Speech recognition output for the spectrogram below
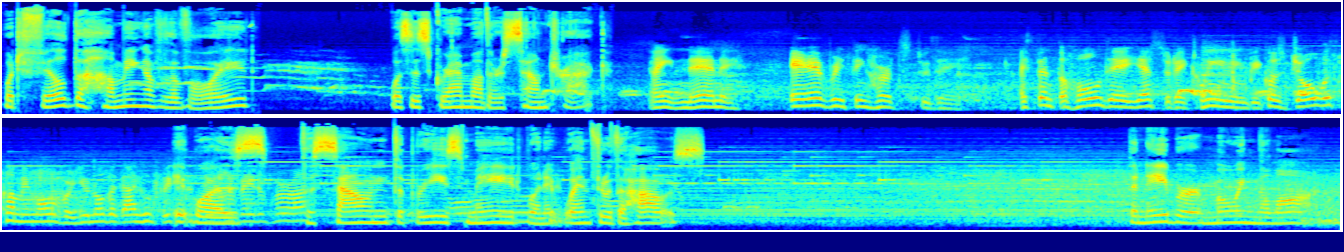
what filled the humming of the void was his grandmother's soundtrack. Ay, nene, everything hurts today. I spent the whole day yesterday cleaning because Joe was coming over. You know the guy who fixes It was the elevator for us? the sound the breeze made when it went through the house. The neighbor mowing the lawn.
